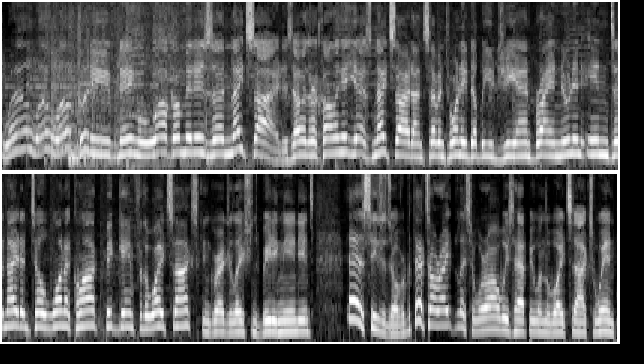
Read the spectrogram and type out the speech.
Well, well, well, good evening. Welcome. It is uh, Nightside. Is that what they're calling it? Yes, Nightside on 720 WGN. Brian Noonan in tonight until 1 o'clock. Big game for the White Sox. Congratulations beating the Indians. Eh, the season's over, but that's all right. Listen, we're always happy when the White Sox win.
